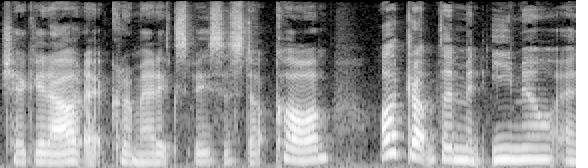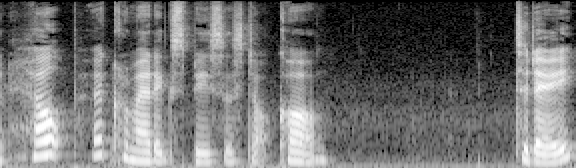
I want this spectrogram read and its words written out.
Check it out at chromaticspaces.com or drop them an email at help at chromaticspaces.com. Today,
